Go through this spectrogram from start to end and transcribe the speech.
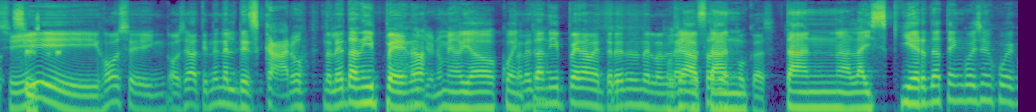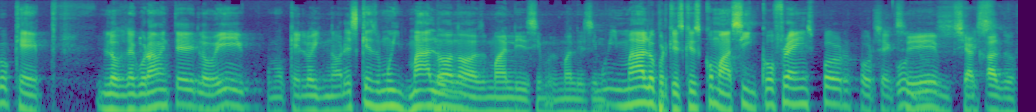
Sí, José. O sea, tienen el descaro. No les da ni pena. Ay, yo no me había dado No cuenta. les da ni pena meterse en el O online sea, en estas tan, épocas. tan a la izquierda tengo ese juego que pff, lo, seguramente lo vi, como que lo ignores que es muy malo. No, no, es malísimo, es malísimo. Muy malo, porque es que es como a 5 frames por, por segundo. Sí, Es- si es- acaso.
